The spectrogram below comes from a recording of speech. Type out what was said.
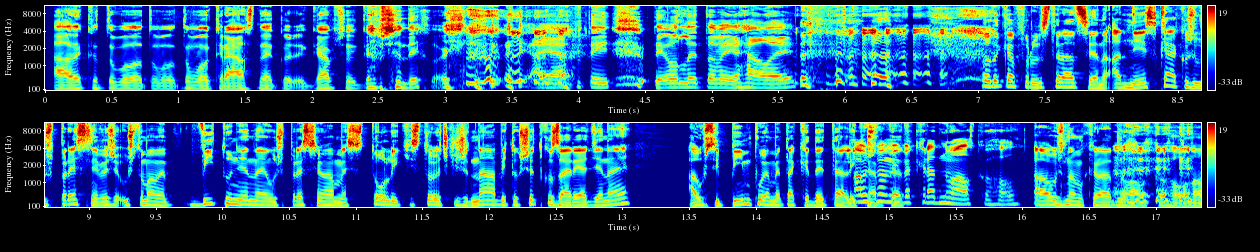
ale ako to bolo, to bolo, to bolo krásne, ako Gabčo, Gabčo, nechoď. A ja v tej, tej odletovej hale. bola taká frustrácia. No a dneska, akože už presne, vieš, že už to máme vytunené, už presne máme stoliky, stoličky, že nábytok, všetko zariadené a už si pimpujeme také detaily. A už vám Napríklad- iba kradnú alkohol. A už nám kradnú alkohol, no.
